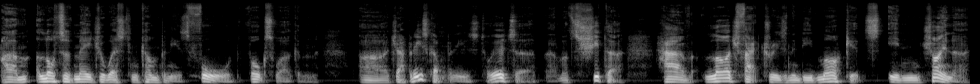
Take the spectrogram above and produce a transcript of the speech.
Um, a lot of major Western companies, Ford, Volkswagen, uh, Japanese companies, Toyota, uh, Matsushita, have large factories and indeed markets in China.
